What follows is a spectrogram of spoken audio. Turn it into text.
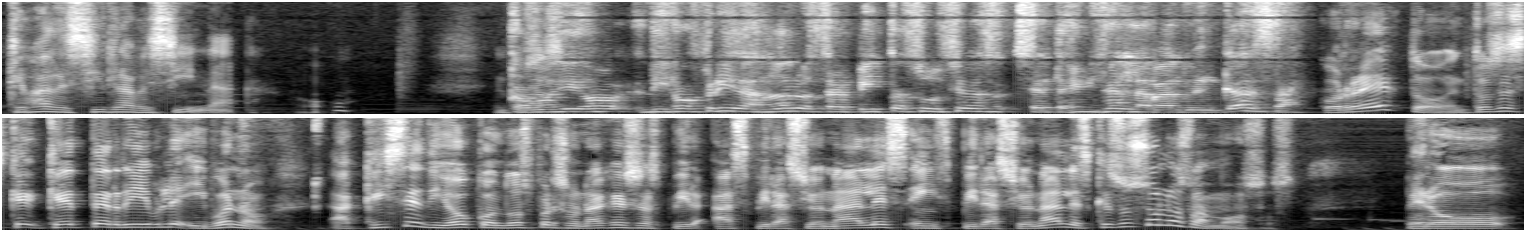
¿qué va a decir la vecina? Como dijo, dijo Frida, ¿no? Los trapitos sucios se terminan lavando en casa. Correcto. Entonces, qué, qué terrible. Y bueno, aquí se dio con dos personajes aspiracionales e inspiracionales, que esos son los famosos. Pero,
